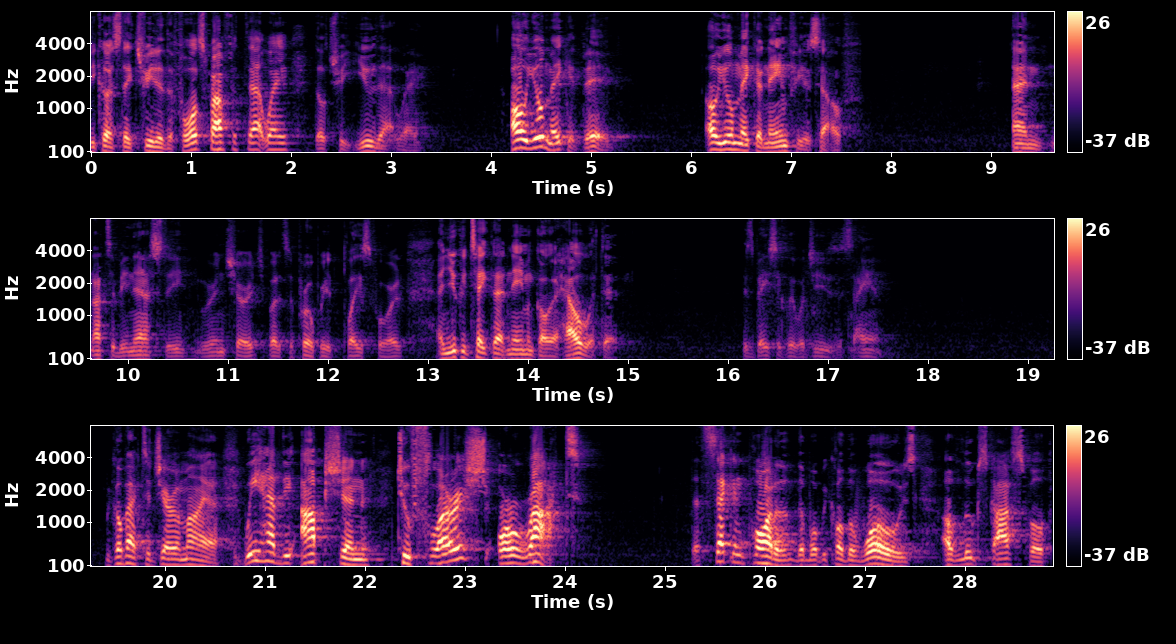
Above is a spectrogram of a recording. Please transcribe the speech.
Because they treated the false prophet that way, they'll treat you that way. Oh, you'll make it big. Oh, you'll make a name for yourself. And not to be nasty, we're in church, but it's appropriate place for it. And you could take that name and go to hell with it. Is basically what Jesus is saying. We go back to Jeremiah. We have the option to flourish or rot. The second part of the, what we call the woes of Luke's gospel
